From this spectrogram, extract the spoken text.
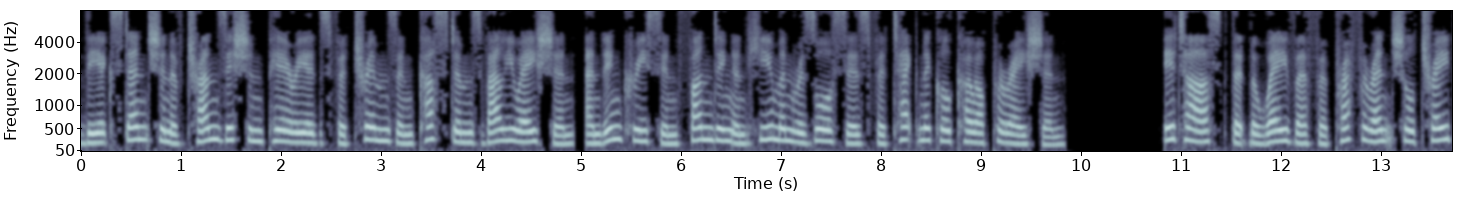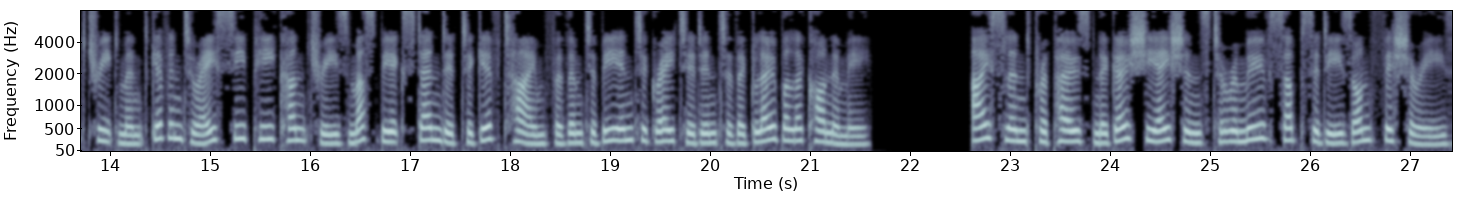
the extension of transition periods for TRIMs and customs valuation, and increase in funding and human resources for technical cooperation. It asked that the waiver for preferential trade treatment given to ACP countries must be extended to give time for them to be integrated into the global economy. Iceland proposed negotiations to remove subsidies on fisheries.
